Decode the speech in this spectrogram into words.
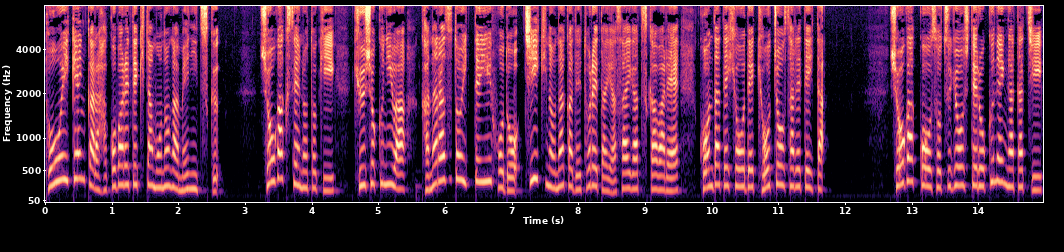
遠い県から運ばれてきたものが目につく小学生の時、給食には必ずと言っていいほど地域の中で採れた野菜が使われ、献立表で強調されていた。小学校を卒業して6年が経ち、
